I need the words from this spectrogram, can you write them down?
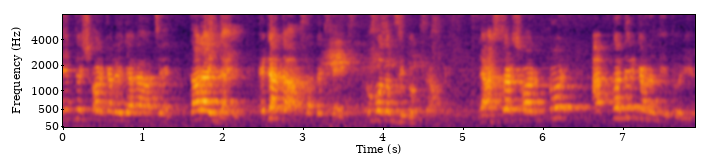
কিন্তু সরকারে যারা আছে, তারাই দায়ী। এটা তো আপনাদেরকে উপলব্ধি করতে হবে। যে শর্টকট আপনাদের কারণে তৈরি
